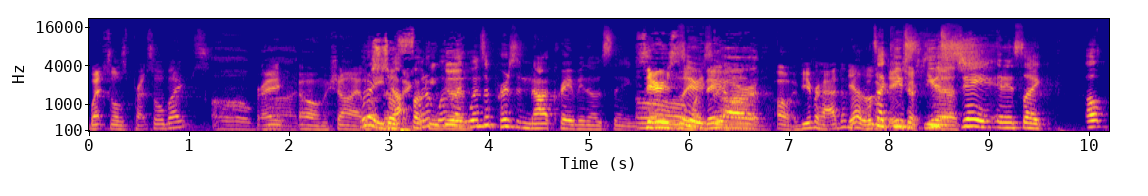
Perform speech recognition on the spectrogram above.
Wetzel's pretzel bites, Oh right? god. Oh, Michelle, I What love are you so those not, fucking when, good. Like, when's a person not craving those things? Seriously, Seriously. they are. Oh, have you ever had them? Yeah, those It's are like you, dangerous. you Yes. say it and it's like, oh,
